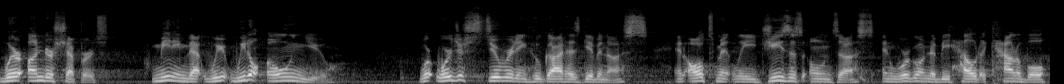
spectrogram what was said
We're under shepherds, meaning that we, we don't own you. We're, we're just stewarding who God has given us. And ultimately, Jesus owns us, and we're going to be held accountable.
